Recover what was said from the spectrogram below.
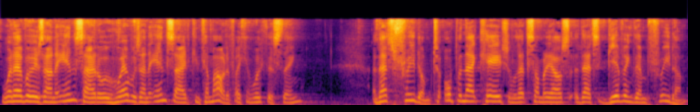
whatever is on the inside or whoever's on the inside can come out if I can work this thing. And that's freedom. To open that cage and let somebody else, that's giving them freedom.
